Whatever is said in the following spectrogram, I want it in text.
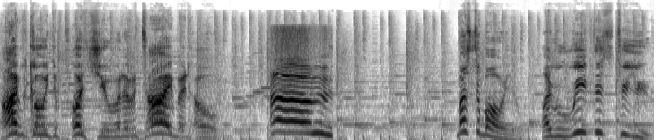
I'm going to put you in a retirement home. Um. Master Mario, I will read this to you.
